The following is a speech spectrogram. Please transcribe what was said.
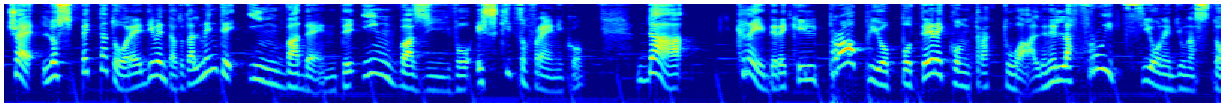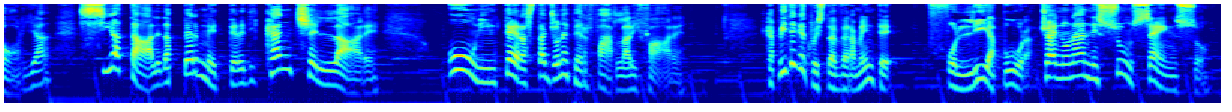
Cioè, lo spettatore è diventato talmente invadente, invasivo e schizofrenico da credere che il proprio potere contrattuale nella fruizione di una storia sia tale da permettere di cancellare un'intera stagione per farla rifare. Capite che questo è veramente follia pura, cioè non ha nessun senso.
